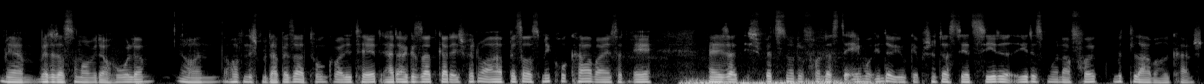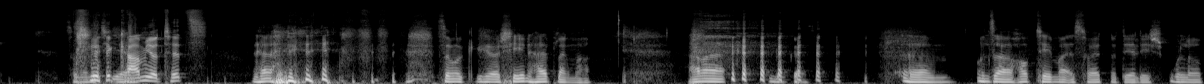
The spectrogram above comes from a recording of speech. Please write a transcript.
ja, werde das nochmal wiederholen und hoffentlich mit einer besseren Tonqualität. Er hat ja gesagt, gerade ich werde mal ein besseres Mikro haben, weil ich gesagt, ey, er hat gesagt, ich schwätze nur davon, dass der Emo Interview gibt, nicht, dass du jetzt jede, jedes Mal einen Erfolg mitlabern kannst. Calm your tits. ja. so wir schön halblang machen. Aber Lukas, ähm, unser Hauptthema ist heute natürlich Urlaub.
